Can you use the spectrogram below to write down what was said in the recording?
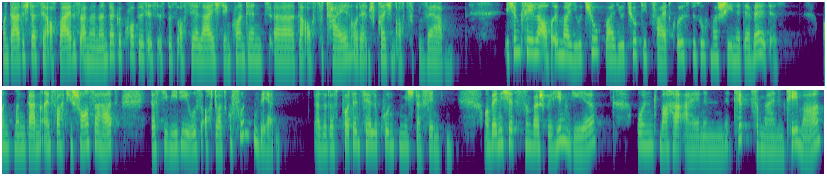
Und dadurch, dass ja auch beides aneinander gekoppelt ist, ist es auch sehr leicht, den Content äh, da auch zu teilen oder entsprechend auch zu bewerben. Ich empfehle auch immer YouTube, weil YouTube die zweitgrößte Suchmaschine der Welt ist. Und man dann einfach die Chance hat, dass die Videos auch dort gefunden werden. Also dass potenzielle Kunden mich da finden. Und wenn ich jetzt zum Beispiel hingehe und mache einen Tipp zu meinem Thema,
